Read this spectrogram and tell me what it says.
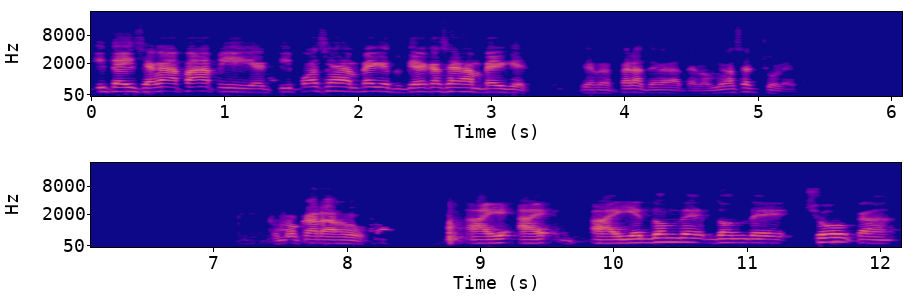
y te dicen, ah, papi, el tipo hace hamburger, tú tienes que hacer hamburger. Y yo, espérate, espérate, lo mío es hacer chuleta. ¿Cómo carajo? ahí, ahí, es donde, donde choca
